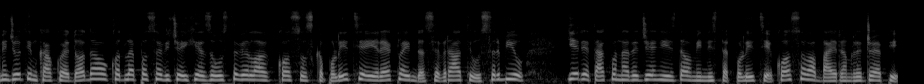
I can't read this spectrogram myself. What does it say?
Međutim, kako je dodao, kod Leposavića ih je zaustavila kosovska policija i rekla im da se vrate u Srbiju jer je takvo naređenje izdao ministar policije Kosova Bajram Redžepi.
